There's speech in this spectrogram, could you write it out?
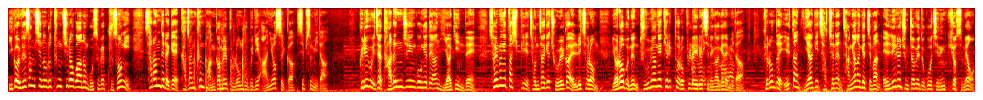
이걸 회상씬으로 퉁치려고 하는 모습의 구성이 사람들에게 가장 큰 반감을 불러온 부분이 아니었을까 싶습니다 그리고 이제 다른 주인공에 대한 이야기인데 설명했다시피 전작의 조엘과 엘리처럼 여러분은 두 명의 캐릭터로 플레이를 진행하게 됩니다. 그런데 일단 이야기 자체는 당연하겠지만 엘리를 중점에 두고 진행시켰으며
